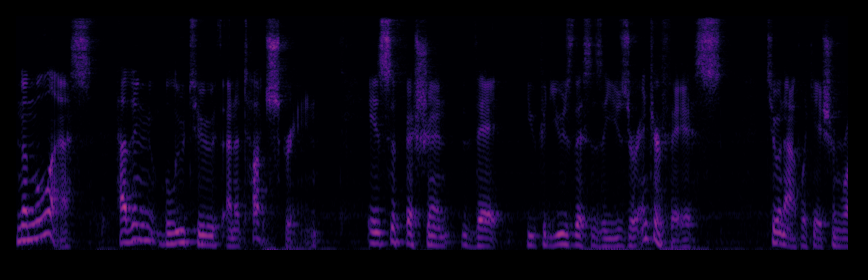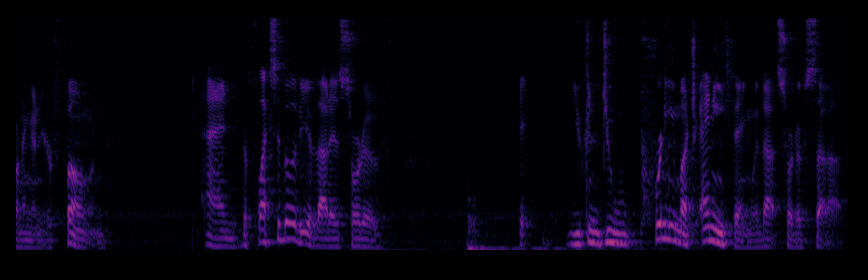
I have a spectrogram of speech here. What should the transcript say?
nonetheless, having Bluetooth and a touchscreen is sufficient that you could use this as a user interface to an application running on your phone. And the flexibility of that is sort of, it, you can do pretty much anything with that sort of setup.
